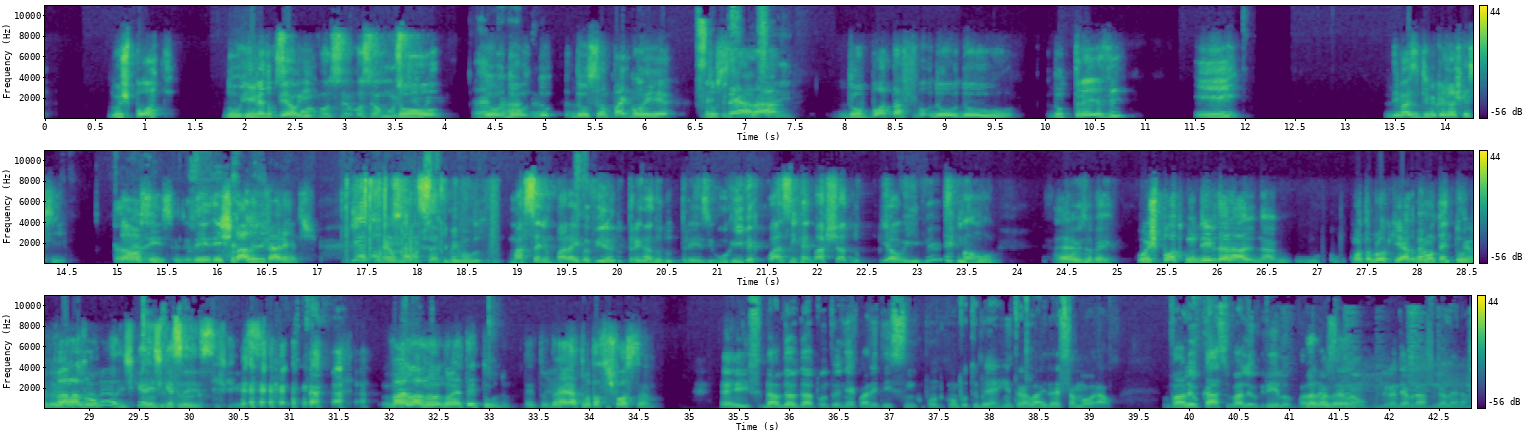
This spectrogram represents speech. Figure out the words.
do esporte, do River do Você é Piauí, Você, você é um monstro. do, É do, do, do, do Sampaio Não- Corrêa, do Ceará, do Botafogo, do, do, do 13 e de mais um time que eu já esqueci. Tá então, vendo assim, estados diferentes. E notícia É um interessante, meu irmão. Marcelinho Paraíba virando treinador do 13, o River quase rebaixado no Piauí. Meu irmão, É. coisa, velho. O esporte com dívida na, na conta bloqueada, meu irmão, tem tudo. Vai lá no, Não, esque- esquece tudo. isso. esquece. vai lá no, no tem tudo, tem tudo. A turma tá se esforçando. É isso. www.linha45.com.br. Entra lá e dá essa moral. Valeu, Cássio. Valeu, Grilo. Valeu, Valeu, Marcelão. Grande abraço, galera.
